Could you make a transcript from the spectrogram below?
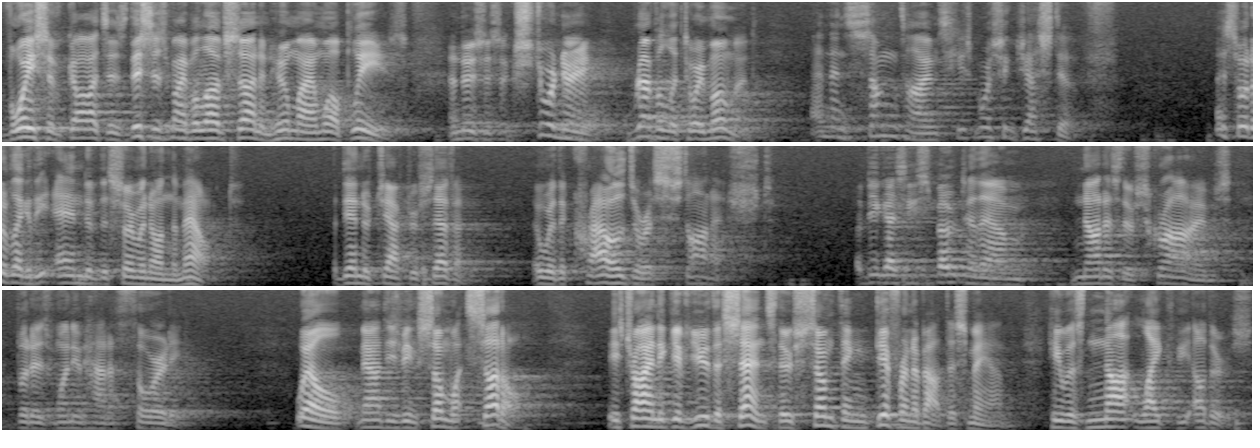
voice of God says, This is my beloved Son, in whom I am well pleased. And there's this extraordinary revelatory moment. And then sometimes he's more suggestive. It's sort of like at the end of the Sermon on the Mount, at the end of chapter 7, where the crowds are astonished because he spoke to them not as their scribes, but as one who had authority. Well, Matthew's being somewhat subtle. He's trying to give you the sense there's something different about this man. He was not like the others.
